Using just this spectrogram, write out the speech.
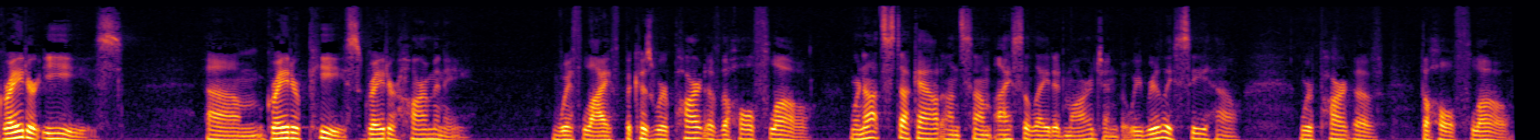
greater ease, um, greater peace, greater harmony with life because we're part of the whole flow. We're not stuck out on some isolated margin, but we really see how we're part of the whole flow.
